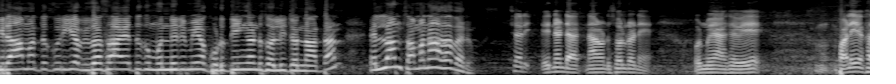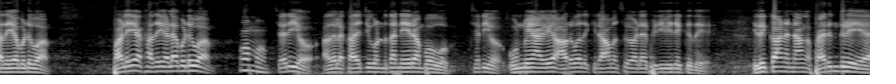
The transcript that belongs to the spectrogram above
கிராமத்துக்குரிய விவசாயத்துக்கு முன்னுரிமையை கொடுத்தீங்கன்னு சொல்லி சொன்னா தான் எல்லாம் சமனாக வரும். சரி என்னண்டா? நான் ஒன்று சொல்கிறேனே உண்மையாகவே பழைய கதையை விடுவான் பழைய கதைகளை விடுவான் ஆமாம். சரியோ? அதில் கதைச்சு கொண்டு தான் நேரம் போகும். சரியோ? உண்மையாகவே அறுபது கிராம சேவையாளர் பிரிவு இருக்குது இதுக்கான நாங்கள் பரிந்துரையை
